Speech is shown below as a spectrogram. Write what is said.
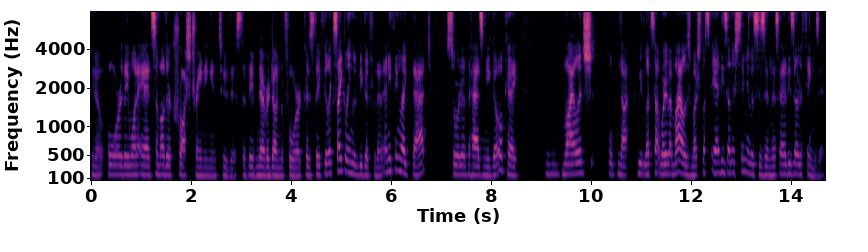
you know or they want to add some other cross training into this that they've never done before because they feel like cycling would be good for them. Anything like that sort of has me go okay mileage well not we, let's not worry about mileage much. Let's add these other stimuluses in. Let's add these other things in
